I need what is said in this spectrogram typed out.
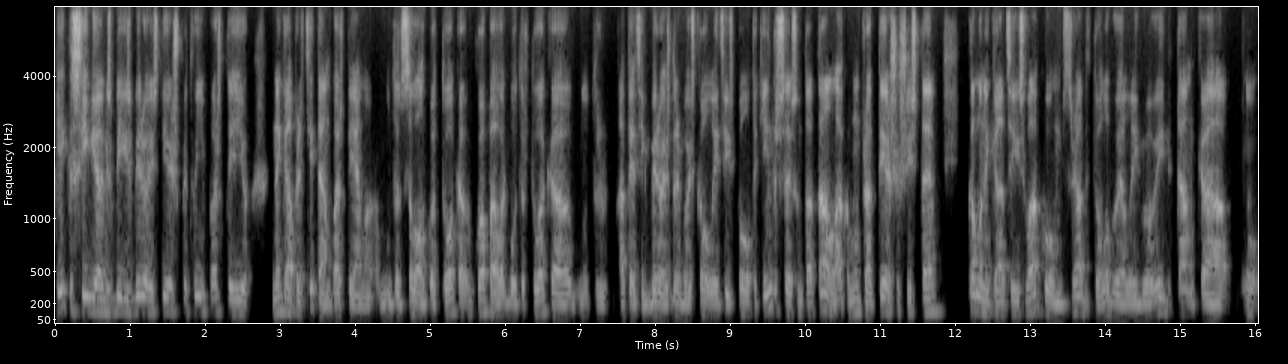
piekasīgāks bijis birojs tieši pret viņu partiju nekā pret citām partijām. Un tad savalkot to ka, kopā varbūt ar to, ka nu, tur attiecīgi birojas darbojas koalīcijas politiķu interesēs un tā tālāk. Un, manuprāt, tieši šis te komunikācijas vakums rada to labvēlīgo vidi tam, ka nu,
